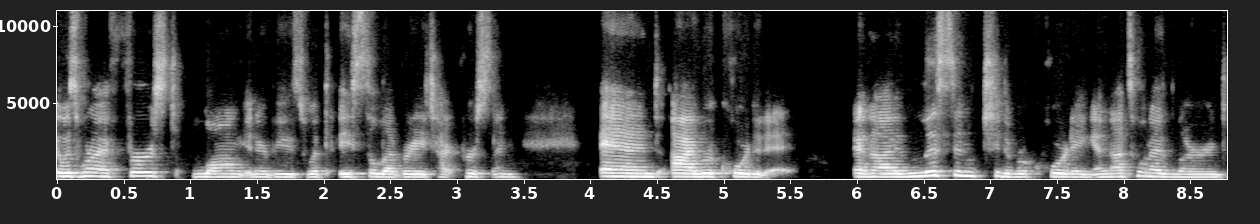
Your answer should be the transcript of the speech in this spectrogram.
It was one of my first long interviews with a celebrity type person, and I recorded it and I listened to the recording, and that's when I learned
